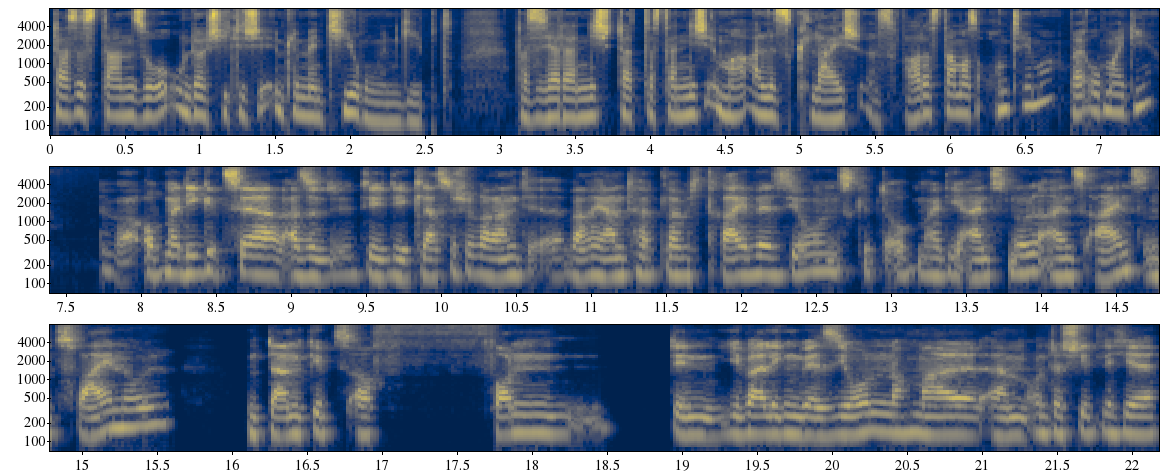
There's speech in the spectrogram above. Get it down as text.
dass es dann so unterschiedliche Implementierungen gibt. Das ist ja dann nicht, dass, dass dann nicht immer alles gleich ist. War das damals auch ein Thema bei OpenID? OpenID gibt es ja, also die, die klassische Variante, Variante hat, glaube ich, drei Versionen. Es gibt OpenID 1.0, 1.1 und 2.0. Und dann gibt es auch von den jeweiligen Versionen nochmal ähm, unterschiedliche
